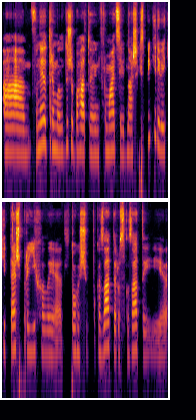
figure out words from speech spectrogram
А вони отримали дуже багато інформації від наших спікерів, які теж приїхали для того, щоб показати, розказати і, е,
